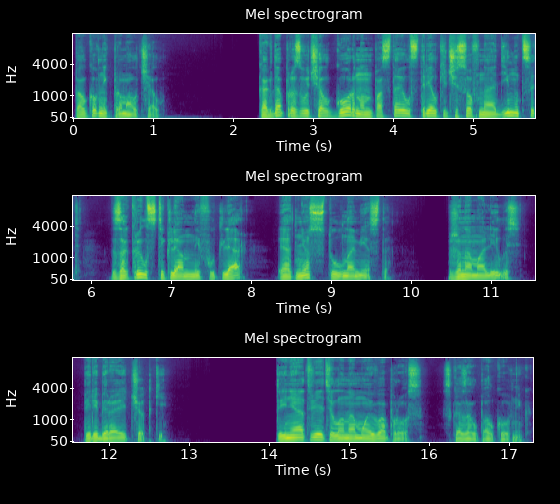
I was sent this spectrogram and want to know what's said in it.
Полковник промолчал. Когда прозвучал горн, он поставил стрелки часов на одиннадцать, закрыл стеклянный футляр и отнес стул на место. Жена молилась, перебирая четки. «Ты не ответила на мой вопрос», — сказал полковник.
